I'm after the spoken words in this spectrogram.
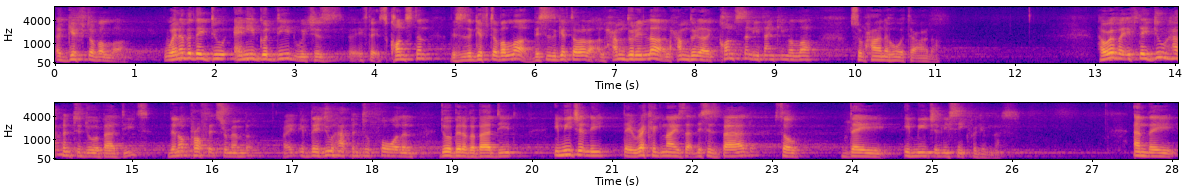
a gift of Allah. Whenever they do any good deed, which is if it's constant, this is a gift of Allah. This is a gift of Allah. Alhamdulillah, Alhamdulillah. Constantly thanking Allah subhanahu wa ta'ala. However, if they do happen to do a bad deed, they're not prophets, remember, right? If they do happen to fall and do a bit of a bad deed, immediately they recognize that this is bad, so they immediately seek forgiveness. And they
